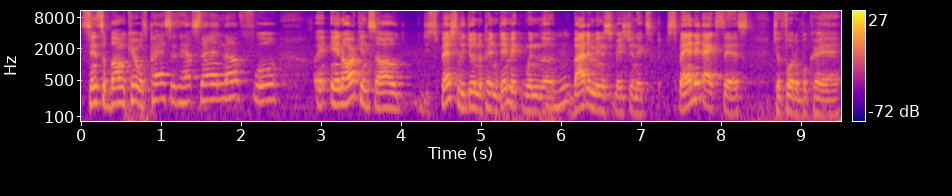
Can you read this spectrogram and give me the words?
since Obamacare was passed, have signed up for in Arkansas, especially during the pandemic when the Mm-hmm. Biden administration expanded access to Affordable Care Act.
